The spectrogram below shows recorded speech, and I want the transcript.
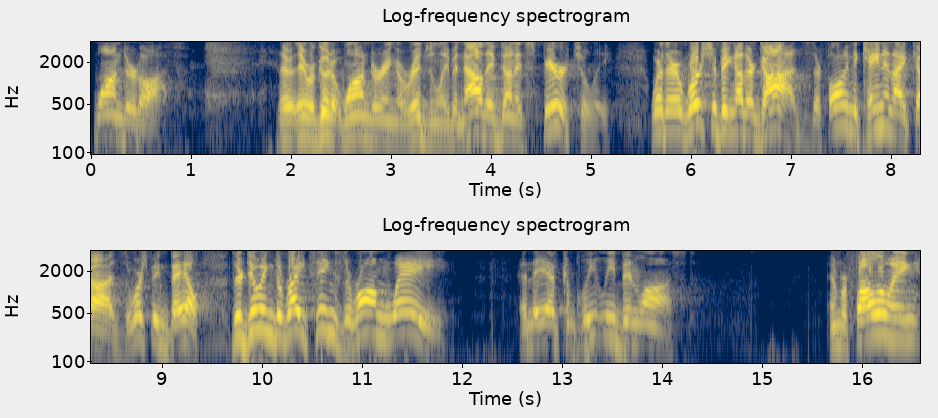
wandered off. They're, they were good at wandering originally, but now they've done it spiritually, where they're worshiping other gods. They're following the Canaanite gods. They're worshiping Baal. They're doing the right things the wrong way, and they have completely been lost. And we're following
